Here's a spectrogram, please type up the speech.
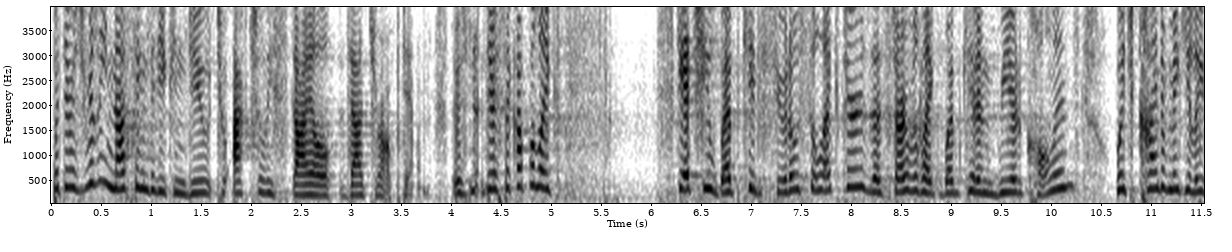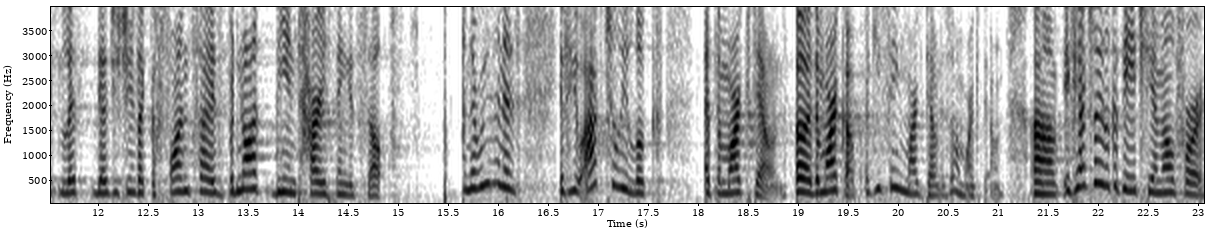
But there's really nothing that you can do to actually style that dropdown. There's, there's a couple like sketchy WebKit pseudo selectors that start with like WebKit and weird colons, which kind of make you let, let, you change like the font size, but not the entire thing itself. And the reason is, if you actually look at the markdown, uh, the markup. I keep saying markdown, it's not markdown. Um, if you actually look at the HTML for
